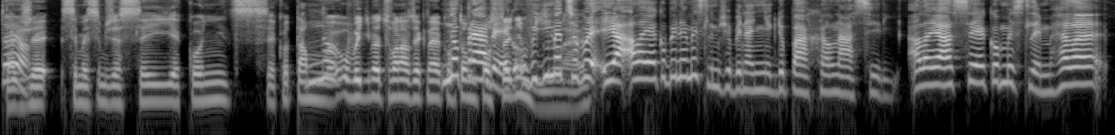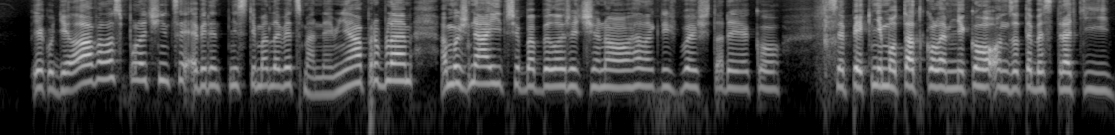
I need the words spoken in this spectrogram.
To jo. takže si myslím, že se jí jako nic, jako tam No. uvidíme, co ona řekne jako No v tom právě, posledním jako uvidíme, díle. co bude. Já ale jakoby nemyslím, že by na ní někdo páchal násilí. Ale já si jako myslím, hele, jako dělávala společnici, evidentně s těma věcma neměla problém a možná jí třeba bylo řečeno, hele, když budeš tady jako se pěkně motat kolem někoho, on za tebe ztratí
